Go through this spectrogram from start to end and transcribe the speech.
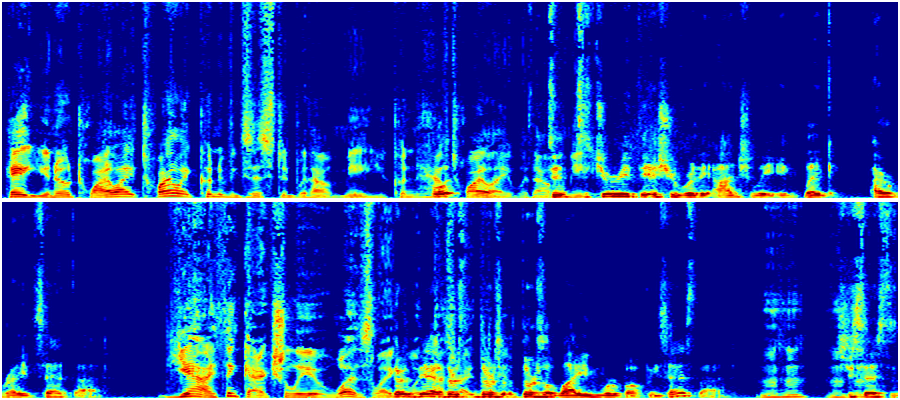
hey, you know Twilight? Twilight couldn't have existed without me. You couldn't have Twilight without did, me." Did you read the issue where they actually like outright said that? Yeah, I think actually it was like there, yeah. There's right. there's a, there's a line where Buffy says that. Mm-hmm, mm-hmm. She says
